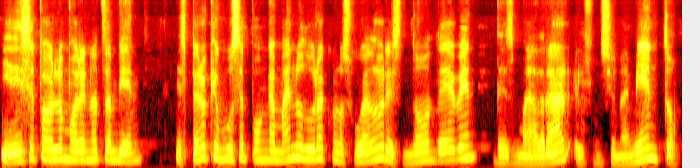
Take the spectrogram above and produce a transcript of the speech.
Y dice Pablo Moreno también, espero que Buse ponga mano dura con los jugadores, no deben desmadrar el funcionamiento.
